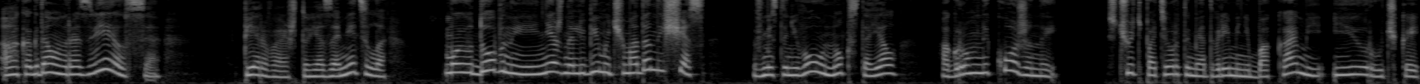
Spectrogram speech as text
А когда он развеялся, первое, что я заметила, мой удобный и нежно любимый чемодан исчез. Вместо него у ног стоял огромный кожаный, с чуть потертыми от времени боками и ручкой.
